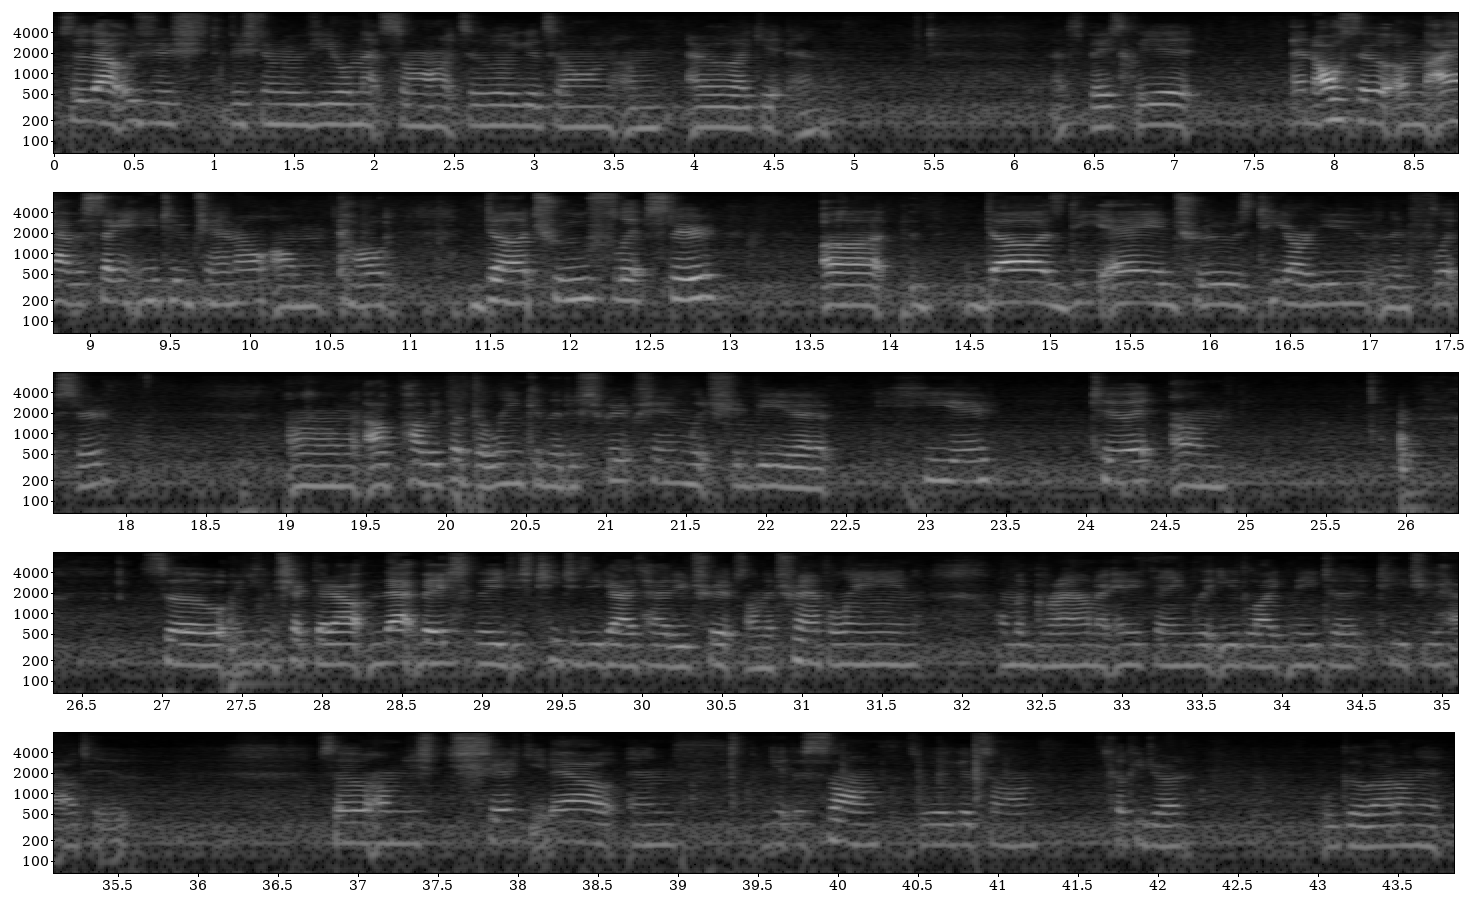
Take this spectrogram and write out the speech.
So that was just just doing a review on that song. It's a really good song. Um, I really like it, and that's basically it. And also, um, I have a second YouTube channel um called Da Tru Flipster. Uh, Da is D A and True is T R U, and then Flipster. Um, I'll probably put the link in the description, which should be uh, here to it. Um. So you can check that out, and that basically just teaches you guys how to do trips on the trampoline, on the ground, or anything that you'd like me to teach you how to. So um, just check it out and get this song. It's a really good song. Cookie Jar will go out on it.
